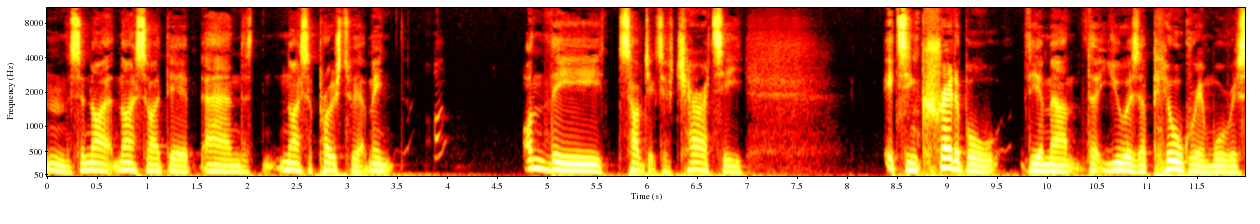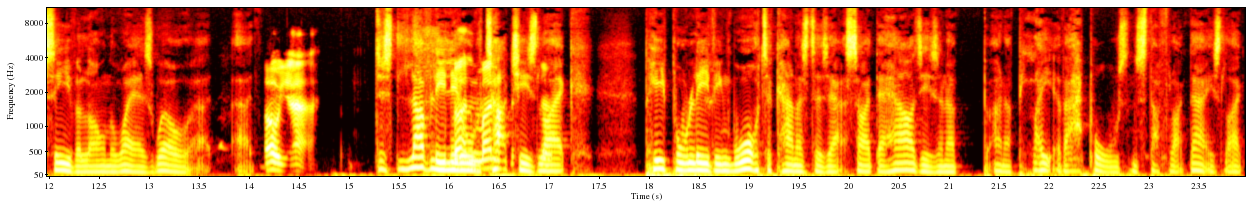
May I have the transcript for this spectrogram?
Mm, it's a ni- nice idea and nice approach to it. I mean, on the subject of charity, it's incredible the amount that you as a pilgrim will receive along the way as well. Uh, uh, Oh yeah, just lovely little touches yeah. like people leaving water canisters outside their houses and a and a plate of apples and stuff like that. It's like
